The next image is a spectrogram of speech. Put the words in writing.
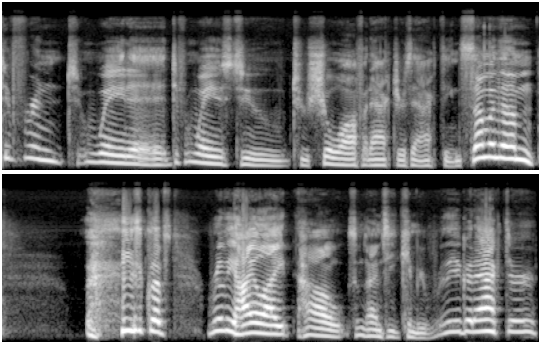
Different way to different ways to to show off an actor's acting. Some of them, these clips really highlight how sometimes he can be really a good actor,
